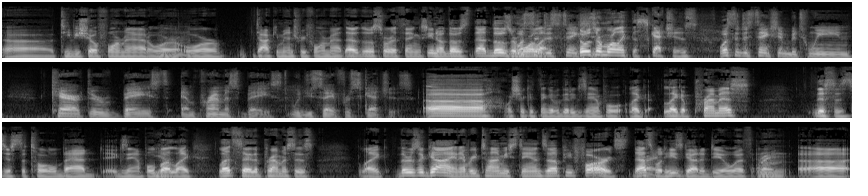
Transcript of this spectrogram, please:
uh, TV show format or or documentary format, that, those sort of things. You know, those that those are What's more like those are more like the sketches. What's the distinction between character based and premise based? Would you say for sketches? Uh, wish I could think of a good example. Like like a premise. This is just a total bad example, Yeah. but like let's say the premise is like there's a guy and every time he stands up he farts. That's Right. what he's got to deal with. And uh,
